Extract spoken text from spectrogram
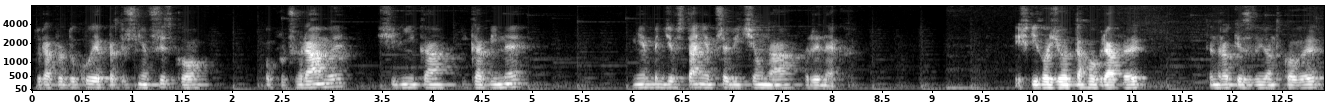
która produkuje praktycznie wszystko oprócz ramy, silnika i kabiny, nie będzie w stanie przebić się na rynek. Jeśli chodzi o tachografy, ten rok jest wyjątkowy.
